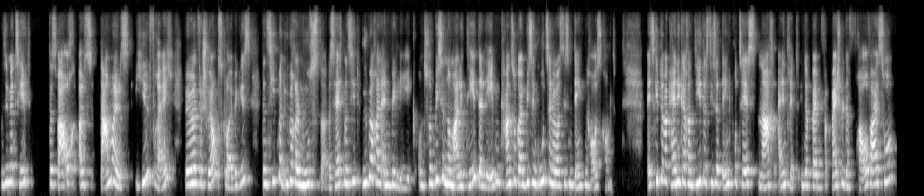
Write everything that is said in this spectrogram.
Und sie mir erzählt, das war auch als damals hilfreich, wenn man verschwörungsgläubig ist, dann sieht man überall Muster. Das heißt, man sieht überall einen Beleg. Und so ein bisschen Normalität erleben kann sogar ein bisschen gut sein, wenn man aus diesem Denken rauskommt. Es gibt aber keine Garantie, dass dieser Denkprozess nach eintritt. In der, beim Beispiel der Frau war es so,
